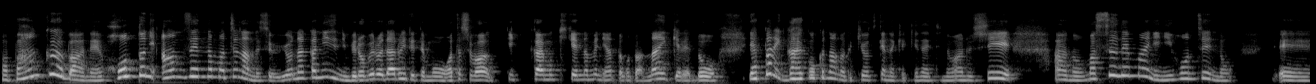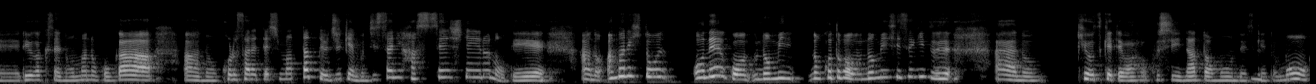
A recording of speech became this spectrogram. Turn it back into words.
まあ、バンクーバーね本当に安全な街なんですよ。夜中2時にベロベロで歩いてても私は一回も危険な目に遭ったことはないけれどやっぱり外国なので気をつけなきゃいけないっていうのはあるしあの、まあ、数年前に日本人の、えー留学生の女の子があの殺されてしまったっていう事件も実際に発生しているのであのあまり人をねこう鵜呑みの言葉を鵜呑みしすぎずあの気をつけてはほしいなと思うんですけども、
